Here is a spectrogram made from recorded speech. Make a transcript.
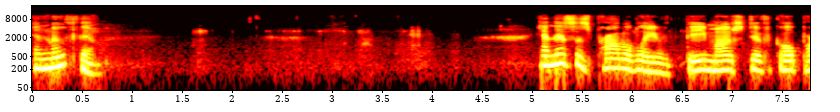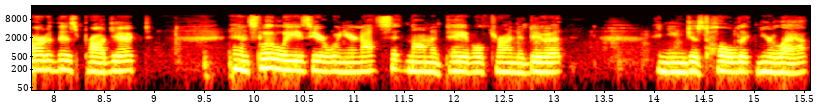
and move them. And this is probably the most difficult part of this project. And it's a little easier when you're not sitting on a table trying to do it and you can just hold it in your lap.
